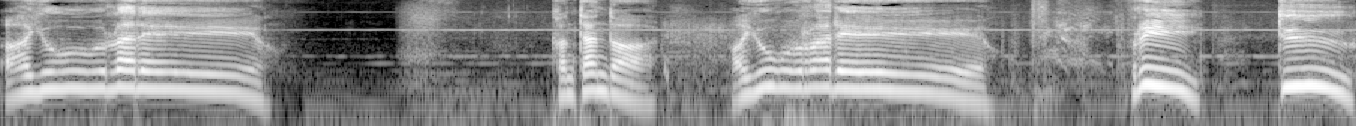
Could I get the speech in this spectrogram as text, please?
Are you ready? Contender, are you ready? Three, two,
